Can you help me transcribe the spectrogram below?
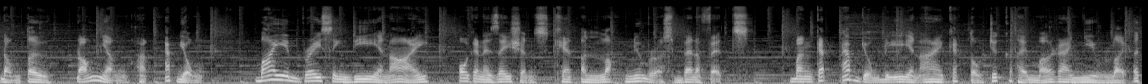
động từ đón nhận hoặc áp dụng By embracing D&I, organizations can unlock numerous benefits. Bằng cách áp dụng D&I, các tổ chức có thể mở ra nhiều lợi ích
